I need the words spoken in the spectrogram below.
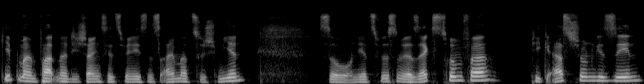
Gebe meinem Partner die Chance, jetzt wenigstens einmal zu schmieren. So, und jetzt wissen wir sechs Trümpfer, Pik Ass schon gesehen.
